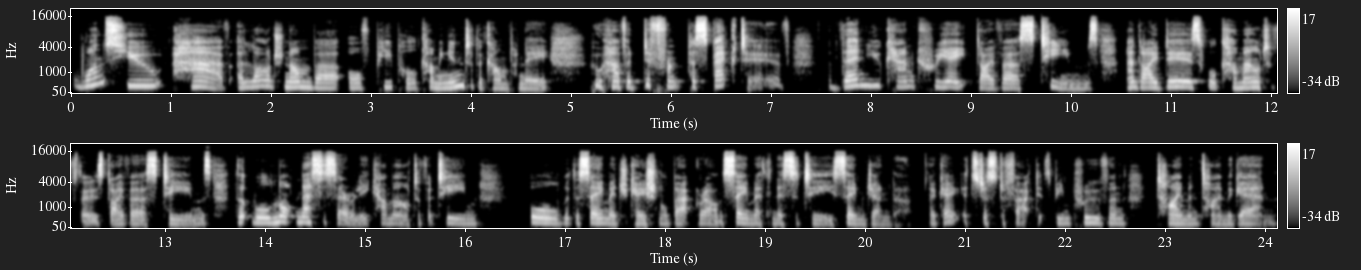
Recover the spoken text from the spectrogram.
once you have a large number of people coming into the company who have a different perspective, then you can create diverse teams, and ideas will come out of those diverse teams that will not necessarily come out of a team all with the same educational background, same ethnicity, same gender. Okay, it's just a fact. It's been proven time and time again.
